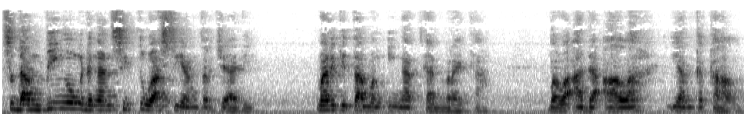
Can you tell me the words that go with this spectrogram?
sedang bingung dengan situasi yang terjadi Mari kita mengingatkan mereka bahwa ada Allah yang kekal,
